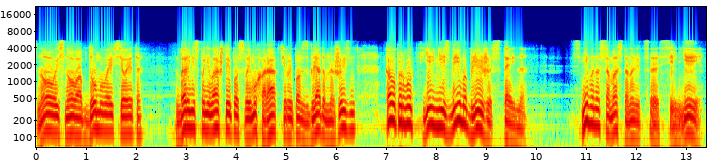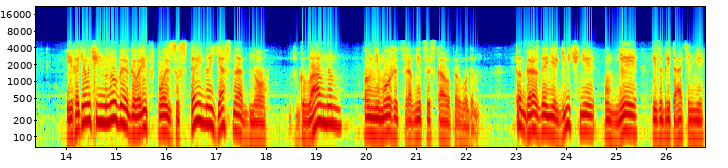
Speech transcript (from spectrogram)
Снова и снова обдумывая все это, Бернис поняла, что и по своему характеру, и по взглядам на жизнь Каупервуд ей неизмеримо ближе Стейна. С ним она сама становится сильнее, и хотя очень многое говорит в пользу Стейна, ясно одно — в главном он не может сравниться с Каупервудом. Тот гораздо энергичнее, умнее, изобретательнее,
